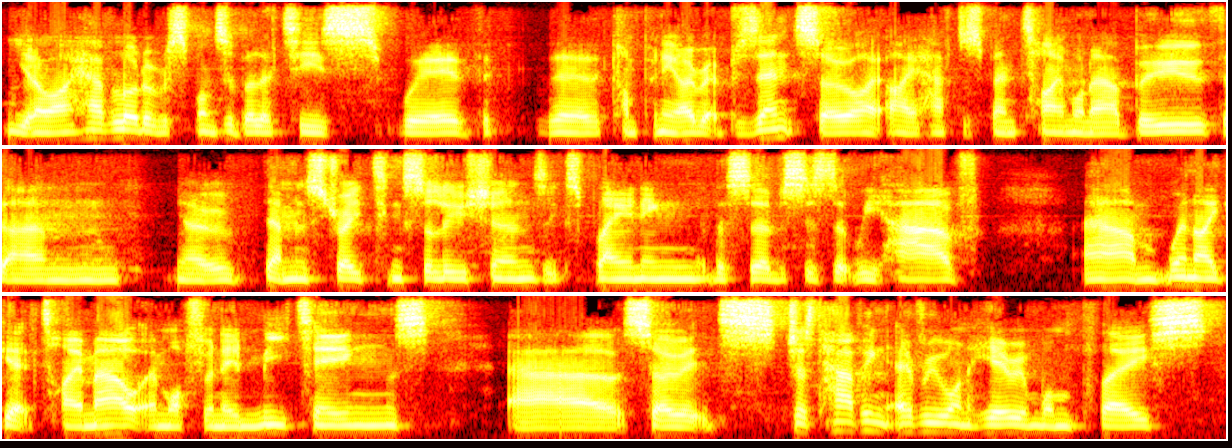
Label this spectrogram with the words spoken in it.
you know, I have a lot of responsibilities with the, the company I represent, so I, I, have to spend time on our booth, um, you know, demonstrating solutions, explaining the services that we have. Um, when I get time out, I'm often in meetings. Uh, so it's just having everyone here in one place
